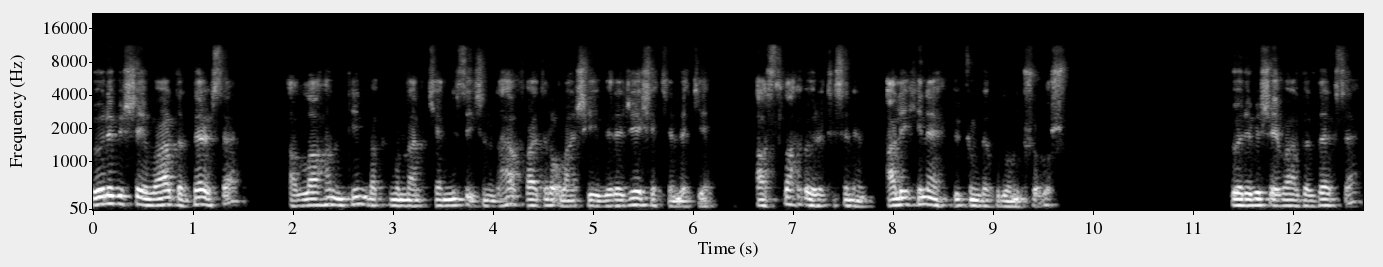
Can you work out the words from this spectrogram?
Böyle bir şey vardır derse Allah'ın din bakımından kendisi için daha faydalı olan şeyi vereceği şeklindeki aslah öğretisinin aleyhine hükümde bulunmuş olur. Böyle bir şey vardır derse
